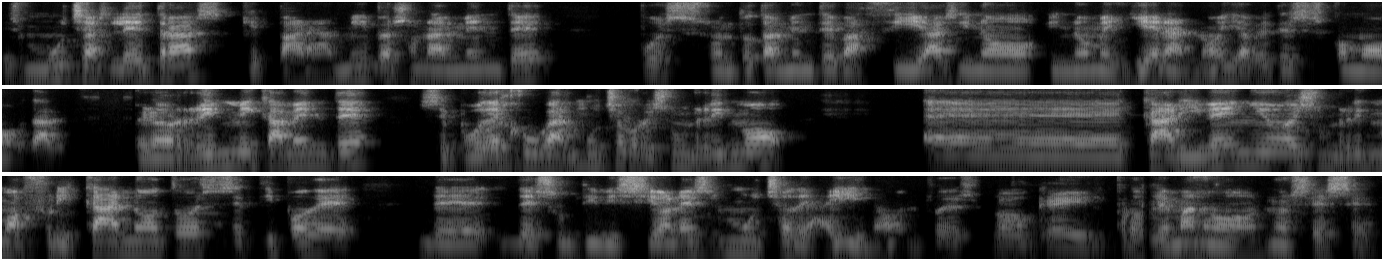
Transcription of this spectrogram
es muchas letras que para mí personalmente pues son totalmente vacías y no, y no me llenan, ¿no? Y a veces es como tal. Pero rítmicamente se puede jugar mucho porque es un ritmo eh, caribeño, es un ritmo africano, todo ese tipo de, de- de subdivisiones, es mucho de ahí, ¿no? Entonces, Ok. el problema no, no es ese.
